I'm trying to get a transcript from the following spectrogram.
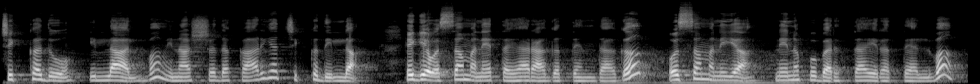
ಚಿಕ್ಕದು ಇಲ್ಲ ಅಲ್ವಾ? ವಿನಾಶದ ಕಾರ್ಯ ಚಿಕ್ಕದಿಲ್ಲ. ಹೇಗೆ ಹೊಸ ಮನೆ ತಯಾರಾಗತ್ತೆ ಅಂದಾಗ ಹೊಸ ಮನೆಯ ನೆನಪು ಬರ್ತಾ ಇರತ್ತೆ ಅಲ್ವಾ?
